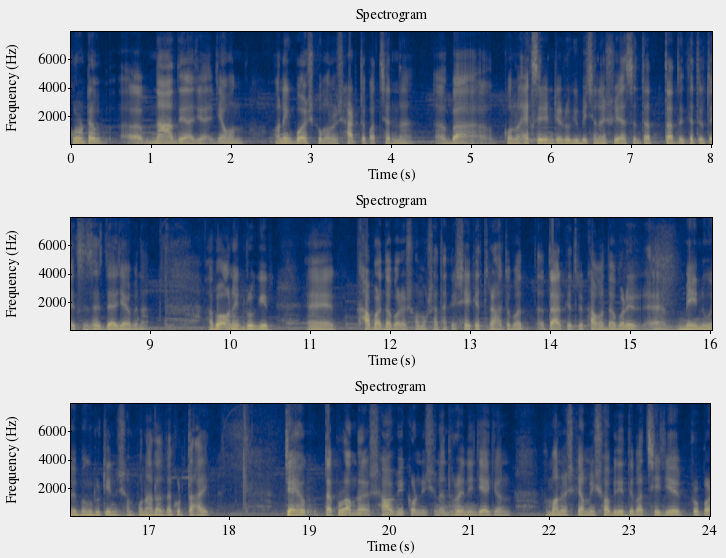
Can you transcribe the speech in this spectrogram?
কোনোটা না দেয়া যায়, যেমন অনেক বয়স্ক মানুষ হাঁটতে পাচ্ছেন না বা কোনো অ্যাক্সিডেন্টের রোগী বিছানায় শুয়ে আছেন তাদের ক্ষেত্রে তো এক্সারসাইজ দেওয়া যাবে না। আবার অনেক রোগীর খাবার দাবারের সমস্যা থাকে, সেক্ষেত্রে হয়তো বা তার ক্ষেত্রে খাবার দাবারের মেনু এবং রুটিন সম্পূর্ণ আলাদা করতে হয়। যাই হোক, তারপর আমরা স্বাভাবিক কন্ডিশনে ধরে নিই যে একজন মানুষকে আমি সবই দিতে পারছি যে proper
